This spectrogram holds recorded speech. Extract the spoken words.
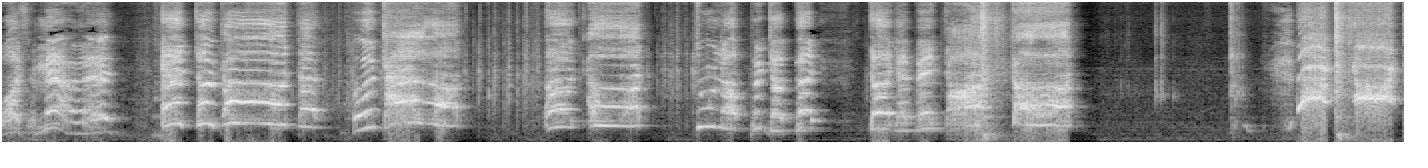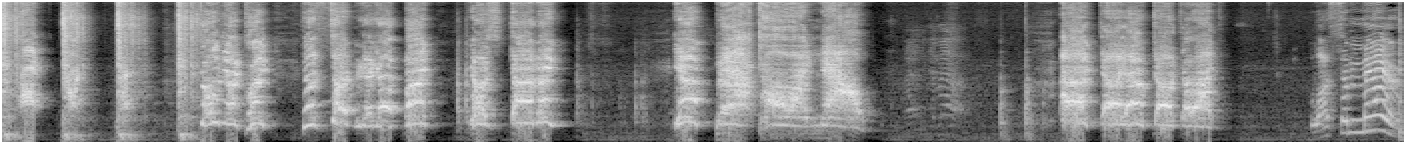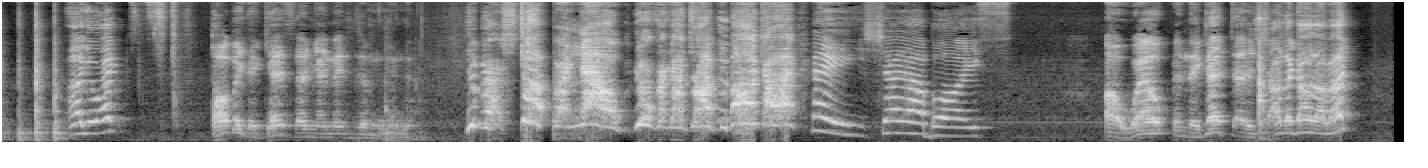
what's the matter? It's a god! A god! A! Do not pick the pet! Don't bit! Oh, God! Do not quit! You're serving again, bud! You're starving! You back on now! Do you go to it? What's the matter? Are you right? Told me to kiss and You better stop right now! You're gonna drop Oh, God! Hey, shut up, boys. Oh, well, when they get to shut the it,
